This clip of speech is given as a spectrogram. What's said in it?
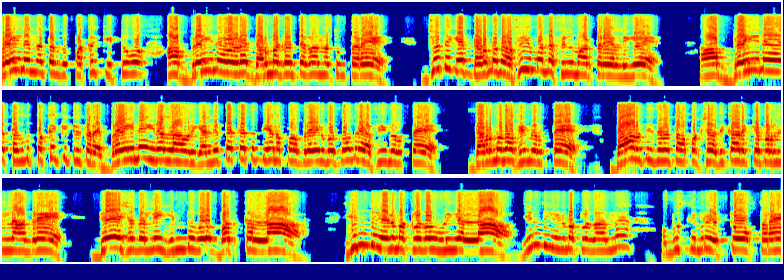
ಬ್ರೈನ್ ಅನ್ನ ತೆಗೆದು ಪಕ್ಕಕ್ಕಿಟ್ಟು ಆ ಬ್ರೈನ್ ಒಳಗಡೆ ಧರ್ಮ ಗ್ರಂಥಗಳನ್ನ ತುಂಬ್ತಾರೆ ಜೊತೆಗೆ ಧರ್ಮದ ಅಫೀಮನ್ನ ಫಿಲ್ ಮಾಡ್ತಾರೆ ಅಲ್ಲಿಗೆ ಆ ಬ್ರೈನ್ ತೆಗೆದು ಪಕ್ಕಕ್ಕಿಟ್ಟಿರ್ತಾರೆ ಬ್ರೈನೇ ಇರಲ್ಲ ಅವ್ರಿಗೆ. ಅಲ್ಲಿರ್ತಕ್ಕಂಥದ್ದು ಏನಪ್ಪಾ? ಬ್ರೈನ್ ಬಂತು ಅಂದ್ರೆ ಅಫೀಮ್ ಇರುತ್ತೆ. ಧರ್ಮದ ಅಫೀಮ್ ಇರುತ್ತೆ. ಭಾರತೀಯ ಜನತಾ ಪಕ್ಷ ಅಧಿಕಾರಕ್ಕೆ ಬರಲಿಲ್ಲ ಅಂದ್ರೆ ದೇಶದಲ್ಲಿ ಹಿಂದೂಗಳು ಬದುಕಲ್ಲ. ಹಿಂದೂ ಹೆಣ್ಮಕ್ಳುಗಳು ಉಳಿಯಲ್ಲ. ಹಿಂದೂ ಹೆಣ್ಮಕ್ಳುಗಳನ್ನ ಮುಸ್ಲಿಮರು ಎತ್ಕೊ ಹೋಗ್ತಾರೆ.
